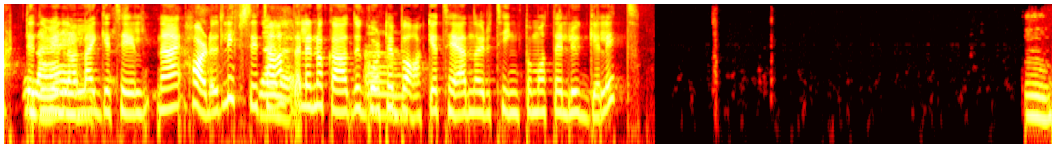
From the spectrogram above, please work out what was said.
artig Nei. du ville legge til? Nei, Har du et livssitat, Nei, eller noe du går tilbake til når ting på en måte lugger litt? Mm.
